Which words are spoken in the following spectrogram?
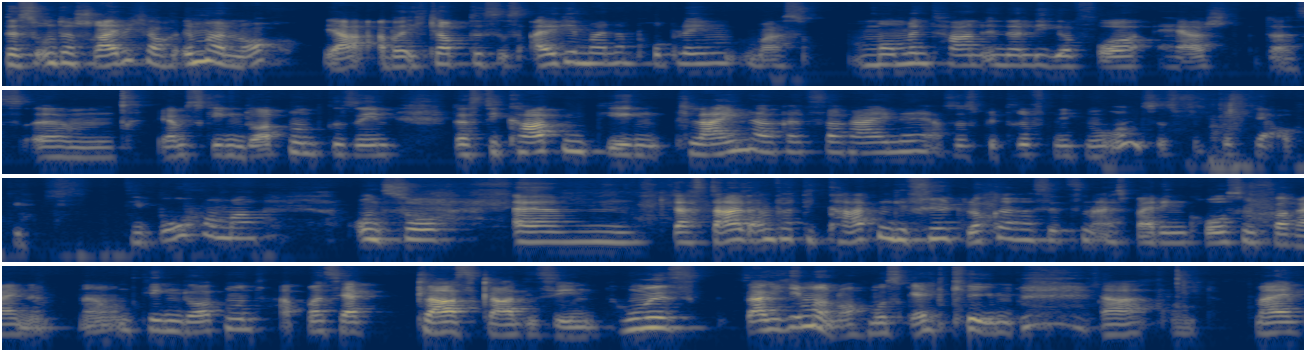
das unterschreibe ich auch immer noch, ja, aber ich glaube, das ist allgemein ein Problem, was momentan in der Liga vorherrscht, dass ähm, wir haben es gegen Dortmund gesehen, dass die Karten gegen kleinere Vereine, also es betrifft nicht nur uns, es betrifft ja auch die, die Bochumer und so, ähm, dass da halt einfach die Karten gefühlt lockerer sitzen als bei den großen Vereinen. Ne? Und gegen Dortmund hat man es ja glasklar gesehen. Hummels, sage ich immer noch, muss Geld geben. Ja, und mal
